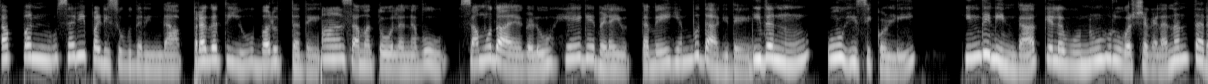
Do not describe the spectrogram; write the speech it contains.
ತಪ್ಪನ್ನು ಸರಿಪಡಿಸುವುದರಿಂದ ಪ್ರಗತಿಯು ಬರುತ್ತದೆ. ಆ ಸಮತೋಲನವು ಸಮುದಾಯಗಳು ಹೇಗೆ ಬೆಳೆಯುತ್ತವೆ ಎಂಬುದಾಗಿದೆ. ಇದನ್ನು ಊಹಿಸಿಕೊಳ್ಳಿ, ಇಂದಿನಿಂದ ಕೆಲವು ನೂರು ವರ್ಷಗಳ ನಂತರ,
